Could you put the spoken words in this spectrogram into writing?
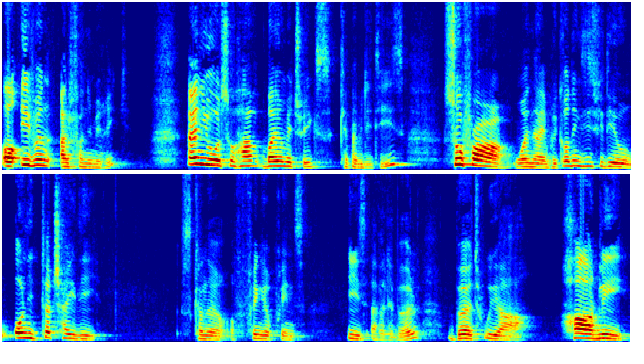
or even alphanumeric. And you also have biometrics capabilities. So far, when I'm recording this video, only Touch ID scanner of fingerprints is available, but we are hardly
